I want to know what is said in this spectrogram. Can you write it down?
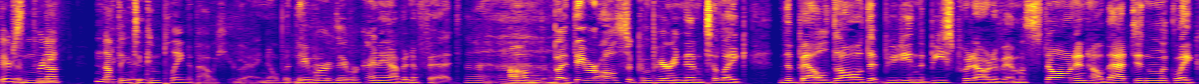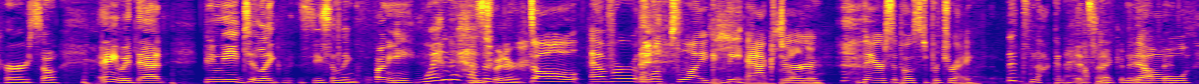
There's they're pretty- no- nothing to complain about here. Yeah, I know, but they were they were kind of having a fit. Um, but they were also comparing them to like the Belle doll that Beauty and the Beast put out of Emma Stone and how that didn't look like her. So anyway, that if you need to like see something funny, When has on a Twitter. doll ever looked like the actor they're supposed to portray? It's not going to happen. It's not going to no. happen.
